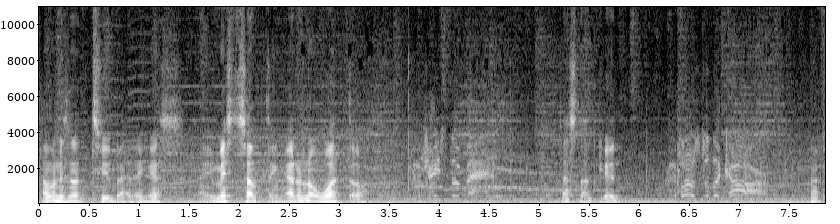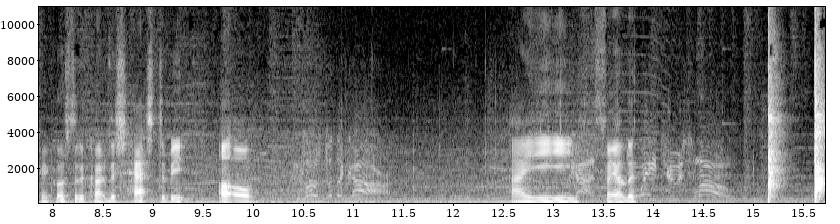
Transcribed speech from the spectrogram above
that one is not too bad, I guess. I missed something. I don't know what though. Chase the van. That's not good. Close to the car. Okay, close to the car. This has to be. Uh oh. Close to the car. I failed it. Way too slow.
